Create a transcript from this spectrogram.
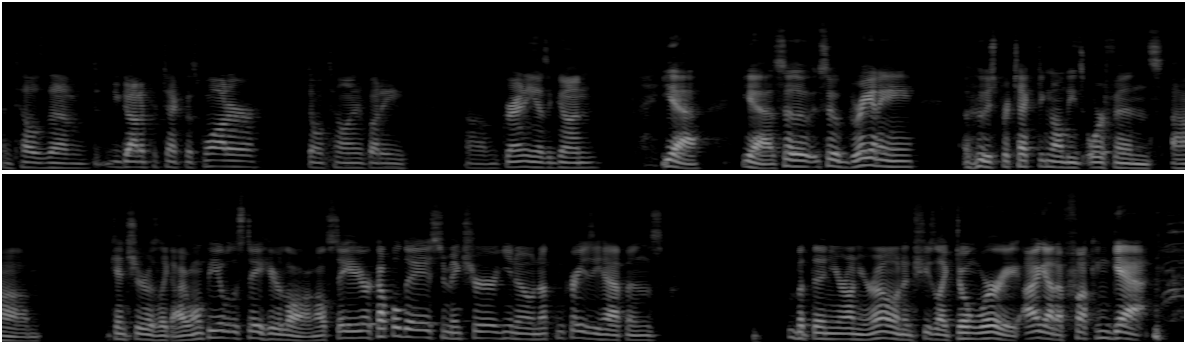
and tells them, "You got to protect this water. Don't tell anybody." Um, Granny has a gun. yeah, yeah. So so Granny, who's protecting all these orphans, um, Kenshiro's like, I won't be able to stay here long. I'll stay here a couple days to make sure you know nothing crazy happens. But then you're on your own, and she's like, "Don't worry, I got a fucking gat."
